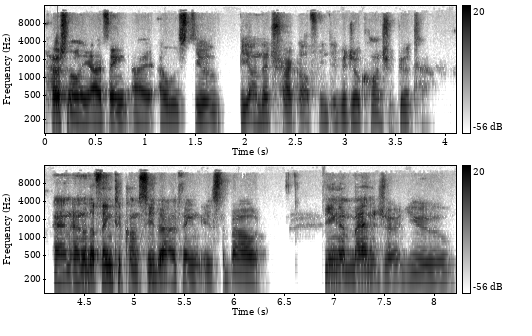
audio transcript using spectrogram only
personally i think i, I will still be on the track of individual contributor and another thing to consider i think is about being a manager you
